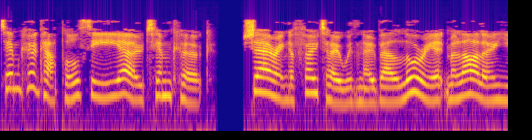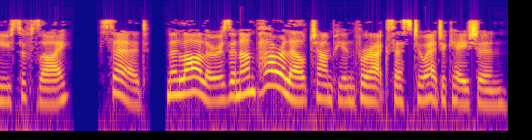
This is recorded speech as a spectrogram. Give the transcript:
Tim Cook Apple CEO Tim Cook, sharing a photo with Nobel laureate Malala Yousafzai, said, Malala is an unparalleled champion for access to education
